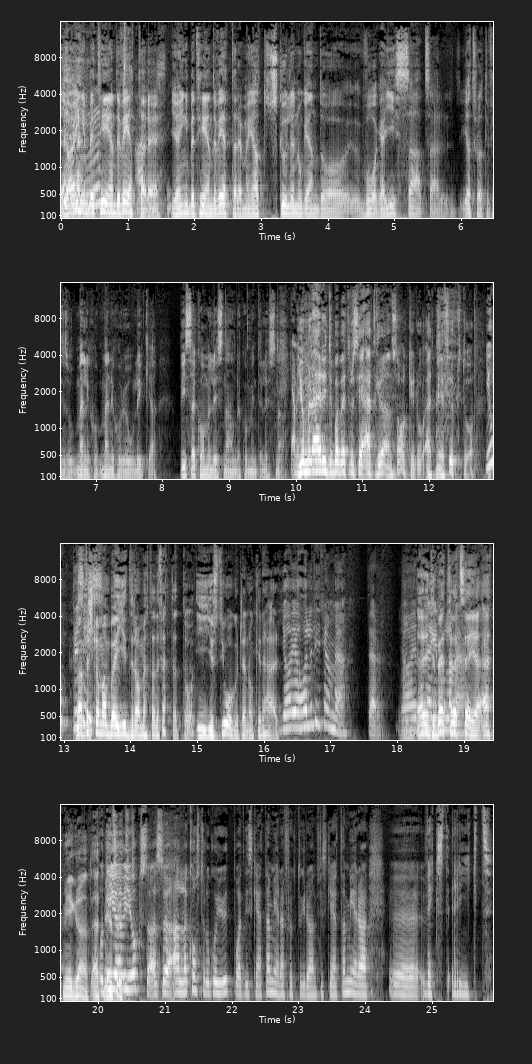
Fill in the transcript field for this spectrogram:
jag är ingen beteendevetare, jag är ingen beteendevetare men jag skulle nog ändå våga gissa att så här, jag tror att det finns människor, människor är olika. Vissa kommer lyssna, andra kommer inte lyssna. Ja, men jo men är det inte bara bättre att säga ät grönsaker då? Ät mer frukt då? jo, precis. Varför ska man börja jiddra om mättade fettet då? I just yoghurten och i det här? Ja, jag håller lite grann med där. Ja, är, är det inte bättre att säga ät mer grönt, ät Och det gör frukt. vi ju också. Alltså, alla kostråd går ju ut på att vi ska äta mera frukt och grönt, vi ska äta mera uh, växtrikt.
